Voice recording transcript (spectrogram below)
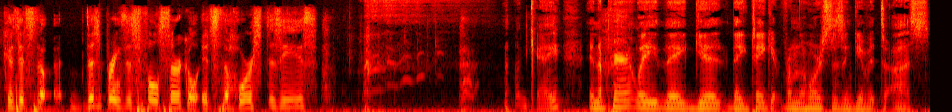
Because it's the. This brings us full circle. It's the horse disease. Okay, and apparently they get they take it from the horses and give it to us.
